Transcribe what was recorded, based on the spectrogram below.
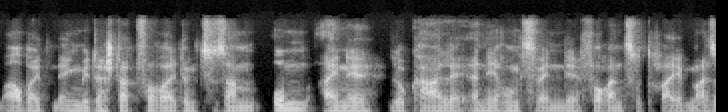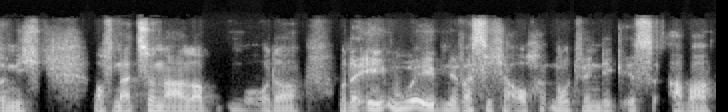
arbeiten eng mit der Stadtverwaltung zusammen, um eine lokale Ernährungswende voranzutreiben. Also nicht auf nationaler oder, oder EU-Ebene, was sicher auch notwendig ist, aber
